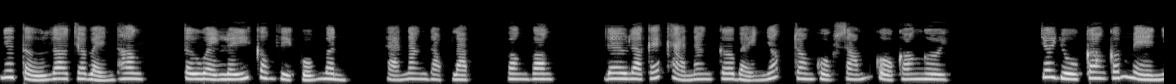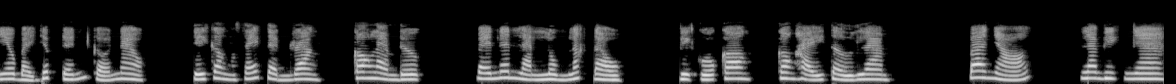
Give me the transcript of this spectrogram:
như tự lo cho bản thân, tự quản lý công việc của mình, khả năng độc lập, vân vân đều là các khả năng cơ bản nhất trong cuộc sống của con người. Cho dù con có mè nheo bày giúp đến cỡ nào, chỉ cần xác định rằng con làm được, mẹ nên lạnh lùng lắc đầu. Việc của con, con hãy tự làm. Ba nhỏ, làm việc nhà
